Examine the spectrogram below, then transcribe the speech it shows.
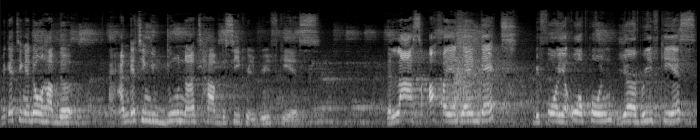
I'm getting I don't have the I'm getting you do not have the secret briefcase. The last offer you're going to get before you open your briefcase,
